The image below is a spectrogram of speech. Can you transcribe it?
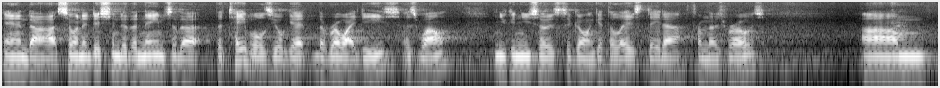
And uh, so in addition to the names of the, the tables, you'll get the row IDs as well. And you can use those to go and get the latest data from those rows. Um,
